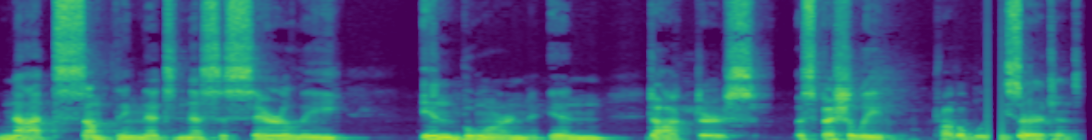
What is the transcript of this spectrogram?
not something that's necessarily inborn in doctors, especially probably surgeons.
